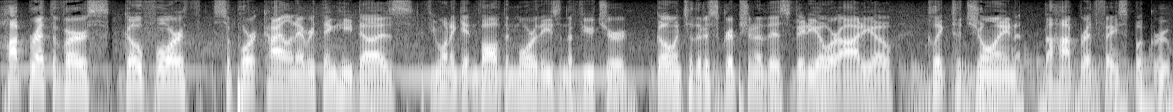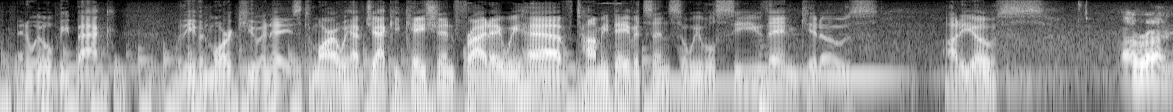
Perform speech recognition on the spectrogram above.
Hot breath of verse. Go forth, support Kyle and everything he does. If you want to get involved in more of these in the future, go into the description of this video or audio. Click to join the Hot Breath Facebook group, and we will be back with even more Q and A's. Tomorrow we have Jackie Kashian. Friday we have Tommy Davidson. So we will see you then, kiddos. Adios. All right.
